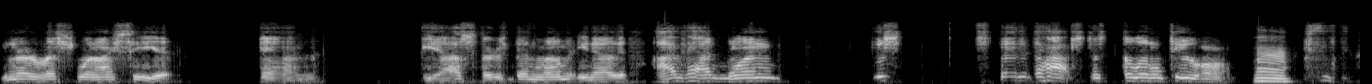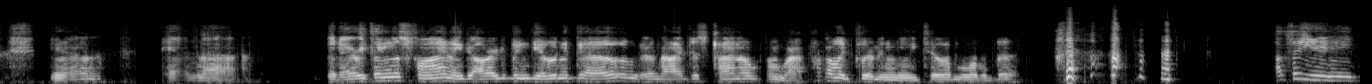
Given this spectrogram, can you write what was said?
nervous when I see it. And yes, there's been moments, you know, that I've had one just stood at the house just a little too long. Mm. you know, and uh, but everything was fine. They'd already been given a go, and I just kind of I probably put a knee to them a little bit. That's a unique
